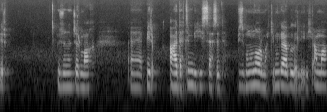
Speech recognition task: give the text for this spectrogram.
bir üzünü cırmaq bir adətin bir hissəsidir. Biz bunu norma kimi qəbul eləyirik, amma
